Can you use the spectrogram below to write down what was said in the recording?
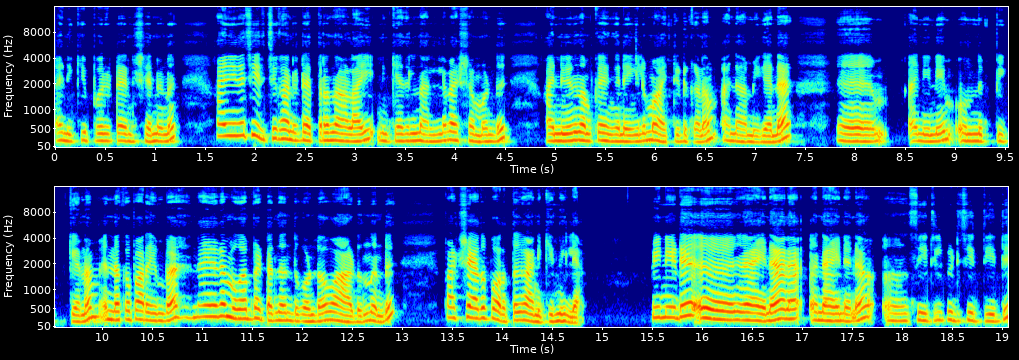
എനിക്കിപ്പോൾ ഒരു ടെൻഷനാണ്. അനിനെ ചിരിച്ച് കണ്ടിട്ട് എത്ര നാളായി? എനിക്കതിൽ നല്ല വിഷമമുണ്ട്. അനിനെ നമുക്ക് എങ്ങനെയെങ്കിലും മാറ്റിയെടുക്കണം. അനാമികനെ അനിനെയും ഒന്നിപ്പിക്കണം എന്നൊക്കെ പറയുമ്പോൾ നയനയുടെ മുഖം പെട്ടെന്ന് എന്തുകൊണ്ടോ വാടുന്നുണ്ട്. പക്ഷേ അത് പുറത്ത് കാണിക്കുന്നില്ല. പിന്നീട് നയന നയനനെ സീറ്റിൽ പിടിച്ചിരുത്തിയിട്ട്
